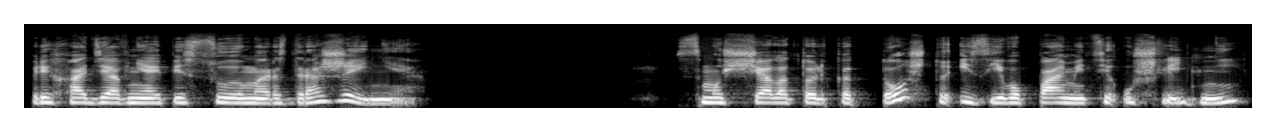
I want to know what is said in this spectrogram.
приходя в неописуемое раздражение. Смущало только то, что из его памяти ушли дни,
